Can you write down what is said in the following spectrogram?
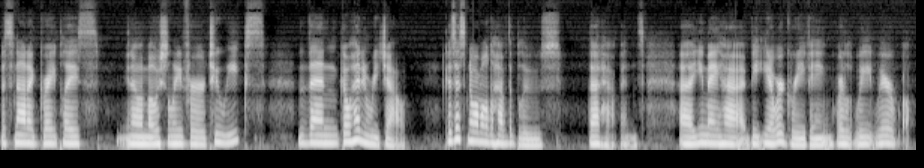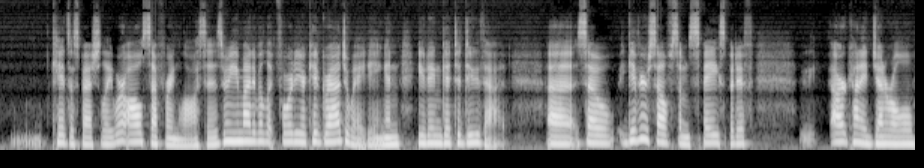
it's not a great place, you know, emotionally for two weeks, then go ahead and reach out because it's normal to have the blues. That happens. Uh, you may have be you know we're grieving. We're we we're kids especially we're all suffering losses I mean, you might have looked forward to your kid graduating and you didn't get to do that uh, so give yourself some space. But if our kind of general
